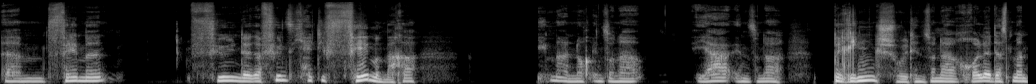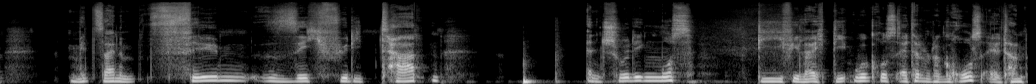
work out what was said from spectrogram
ähm, Filme fühlen, da, da fühlen sich halt die Filmemacher immer noch in so einer, ja, in so einer Bringschuld, in so einer Rolle, dass man mit seinem Film sich für die Taten entschuldigen muss, die vielleicht die Urgroßeltern oder Großeltern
